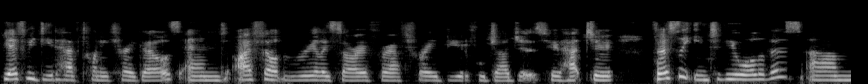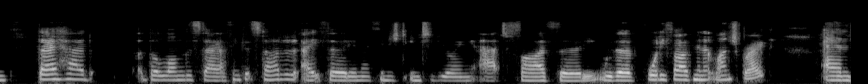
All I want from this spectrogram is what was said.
yes, we did have 23 girls, and I felt really sorry for our three beautiful judges who had to firstly interview all of us. Um, they had the longest day. I think it started at 8:30 and they finished interviewing at 5:30 with a 45 minute lunch break, and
